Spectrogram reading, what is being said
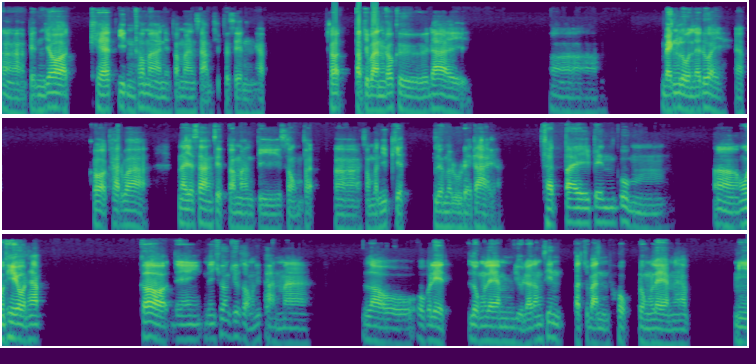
อ่าเป็นยอดแคสอินเข้ามาเนี่ยประมาณสามสิบเปอร์เซ็นครับก็ปัจจุบันก็คือได้อ่าแบงก์โลนแล้วด้วยครับ ก็คาดว่าน่าจะสร้างเสร็จประมาณปีสองพันอ่าสองพันยิบเจ็ดเริ่มมารู้รายได้ครับ ถัดไปเป็นกลุ่มอ่าโฮเทลนะครับ ก็ในในช่วง Q2 ที่ผ่านมา เราโอเปเรตโรงแรมอยู่แล้วทั้งสิ้นปัจจุบันหกโรงแรมนะครับ มี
